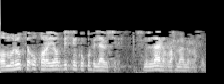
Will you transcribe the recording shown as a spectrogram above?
oo muluugta u qorayo bisinkuu ku bilaabi jiray bismi illaahi araxmaani araxiim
